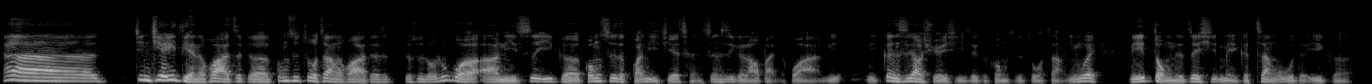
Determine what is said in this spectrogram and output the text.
那。进阶一点的话，这个公司做账的话，就是就是说，如果啊你是一个公司的管理阶层，甚至一个老板的话，你你更是要学习这个公司做账，因为你懂得这些每个账务的一个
